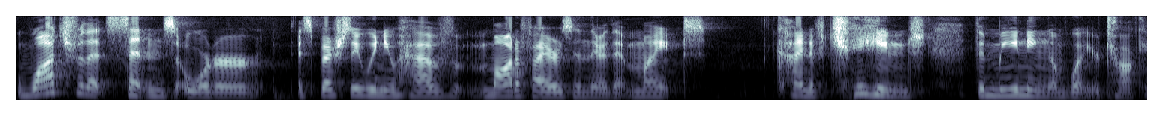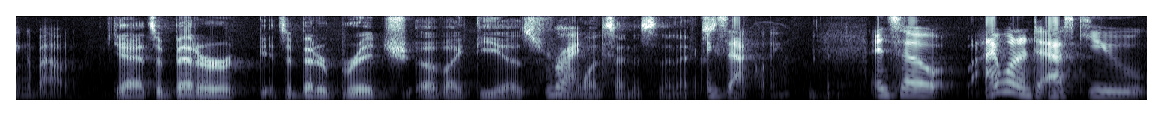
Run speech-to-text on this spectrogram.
watch for that sentence order, especially when you have modifiers in there that might kind of change the meaning of what you're talking about. yeah, it's a better it's a better bridge of ideas from Right. one sentence to the next. Exactly. And so I wanted to ask you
